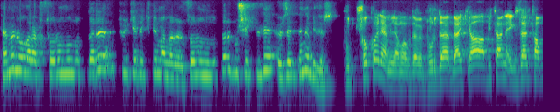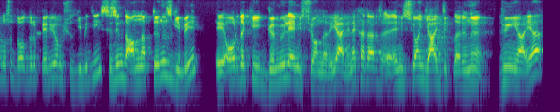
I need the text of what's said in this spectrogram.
Temel olarak sorumlulukları Türkiye'deki firmaların sorumlulukları bu şekilde özetlenebilir. Bu çok önemli ama tabii burada belki Aa, bir tane Excel tablosu doldurup veriyormuşuz gibi değil. Sizin de anlattığınız gibi e, oradaki gömülü emisyonları yani ne kadar e, emisyon yaydıklarını dünyaya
